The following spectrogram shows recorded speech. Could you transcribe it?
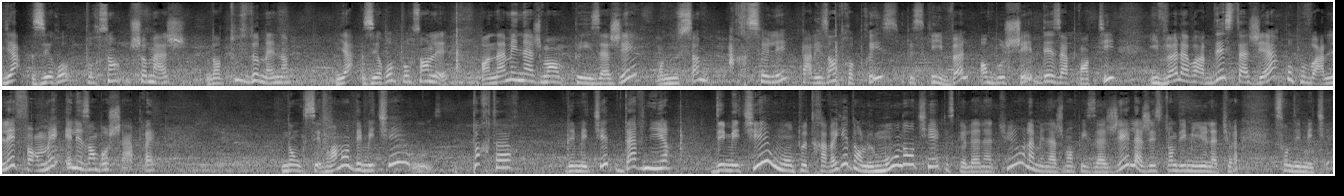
il y a 0% chômage dans tout ce domaine. Il y a 0%. En aménagement paysager, nous sommes harcelés par les entreprises parce qu'ils veulent embaucher des apprentis, ils veulent avoir des stagiaires pour pouvoir les former et les embaucher après. Donc c'est vraiment des métiers porteurs, des métiers d'avenir, des métiers où on peut travailler dans le monde entier parce que la nature, l'aménagement paysager, la gestion des milieux naturels sont des métiers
